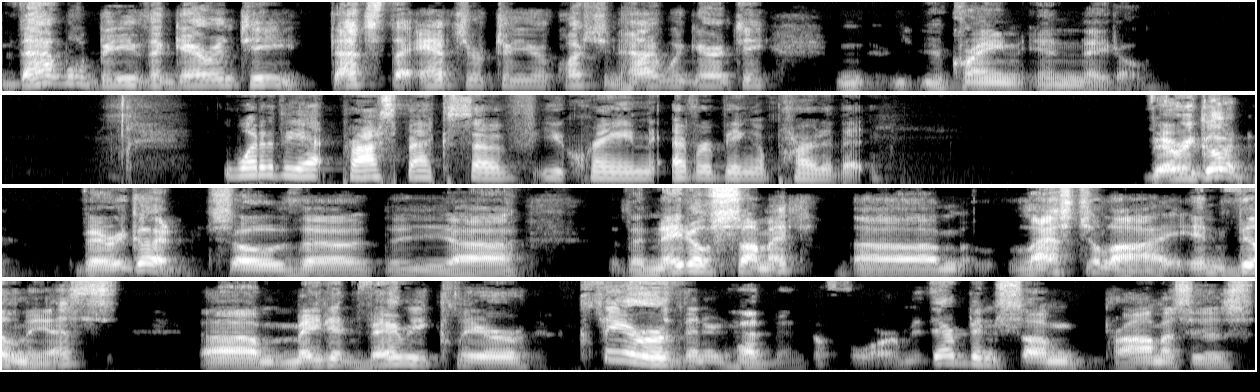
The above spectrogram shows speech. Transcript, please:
that will be the guarantee. That's the answer to your question. How do we guarantee Ukraine in NATO? What are the prospects of Ukraine ever being a part of it? Very good, very good. So the the uh, the NATO summit um, last July in Vilnius um, made it very clear, clearer than it had been before. I mean, there have been some promises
